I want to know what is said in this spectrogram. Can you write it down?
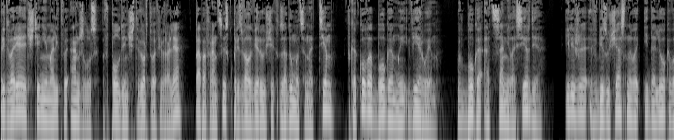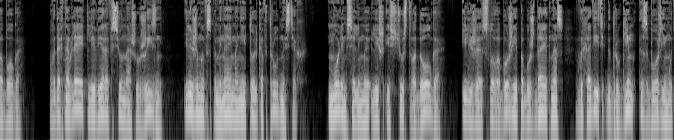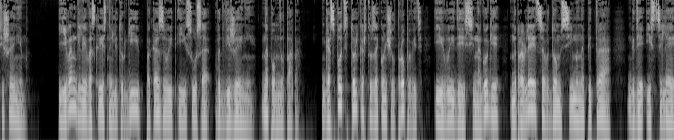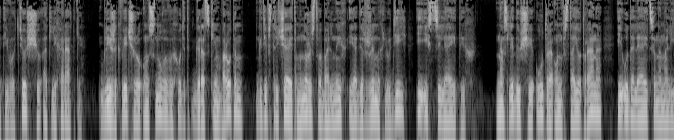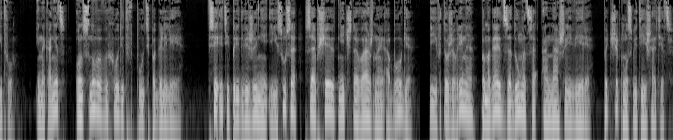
Предваряя чтение молитвы «Анджелус» в полдень 4 февраля, Папа Франциск призвал верующих задуматься над тем, в какого Бога мы веруем – в Бога Отца Милосердия или же в безучастного и далекого Бога? Вдохновляет ли вера всю нашу жизнь или же мы вспоминаем о ней только в трудностях? Молимся ли мы лишь из чувства долга, или же Слово Божье побуждает нас выходить к другим с Божьим утешением? Евангелие воскресной литургии показывает Иисуса в движении, напомнил Папа. Господь только что закончил проповедь и, выйдя из синагоги, направляется в дом Симона Петра, где исцеляет его тещу от лихорадки. Ближе к вечеру он снова выходит к городским воротам, где встречает множество больных и одержимых людей и исцеляет их. На следующее утро он встает рано и удаляется на молитву. И, наконец, он снова выходит в путь по Галилее. Все эти передвижения Иисуса сообщают нечто важное о Боге и в то же время помогают задуматься о нашей вере, подчеркнул Святейший Отец.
